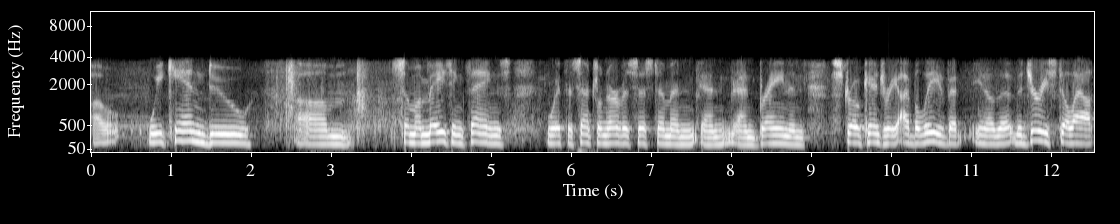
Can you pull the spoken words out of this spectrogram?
uh, we can do. Um, some amazing things with the central nervous system and and and brain and stroke injury. I believe that you know the the jury's still out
